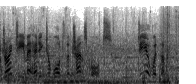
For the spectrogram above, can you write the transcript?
strike team are heading towards the transports. Deal with them.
